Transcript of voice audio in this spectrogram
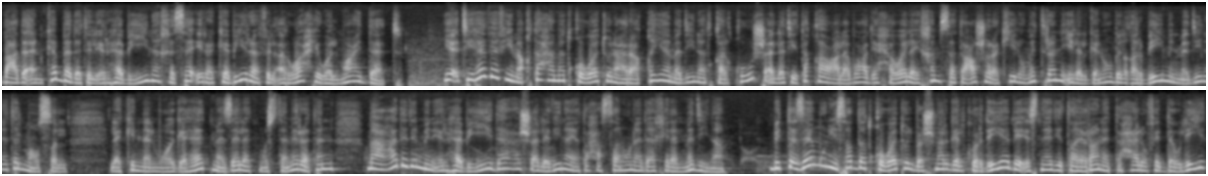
بعد أن كبدت الإرهابيين خسائر كبيرة في الأرواح والمعدات. يأتي هذا فيما اقتحمت قوات عراقية مدينة قرقوش التي تقع على بعد حوالي 15 كيلومترا إلى الجنوب الغربي من مدينة الموصل. لكن المواجهات ما زالت مستمرة مع عدد من إرهابيي داعش الذين يتحصنون داخل المدينة. بالتزامن صدت قوات البشمركة الكردية بإسناد طيران التحالف الدولي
